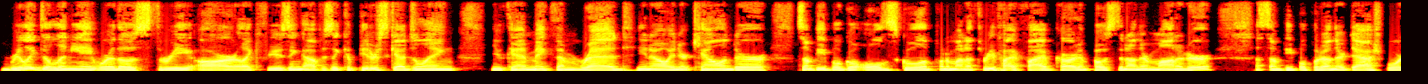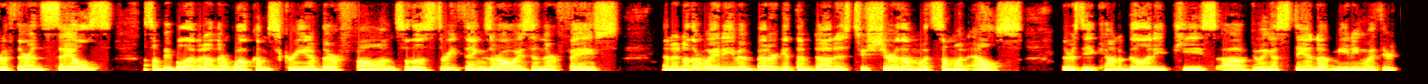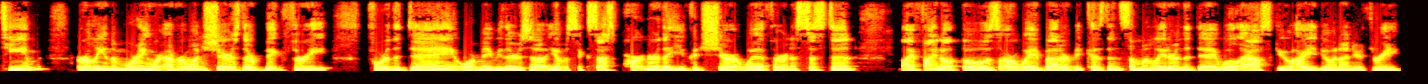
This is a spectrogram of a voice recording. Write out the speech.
really delineate where those three are. Like if you're using obviously computer scheduling, you can make them red, you know, in your calendar. Some people go old school and put them on a three by five card and post it on their monitor. Some people put it on their dashboard if they're in sales. Some people have it on their welcome screen of their phone. So those three things are always in their face. And another way to even better get them done is to share them with someone else. There's the accountability piece of doing a stand up meeting with your team early in the morning where everyone shares their big three for the day. Or maybe there's a, you have a success partner that you could share it with or an assistant. I find out those are way better because then someone later in the day will ask you, how are you doing on your three?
